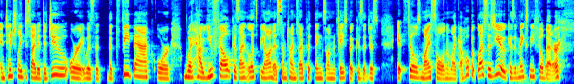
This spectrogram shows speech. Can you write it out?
intentionally decided to do or it was the, the feedback or what how you felt? Because i let's be honest sometimes i put things on facebook because it just it fills my soul and i'm like i hope it blesses you because it makes me feel better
